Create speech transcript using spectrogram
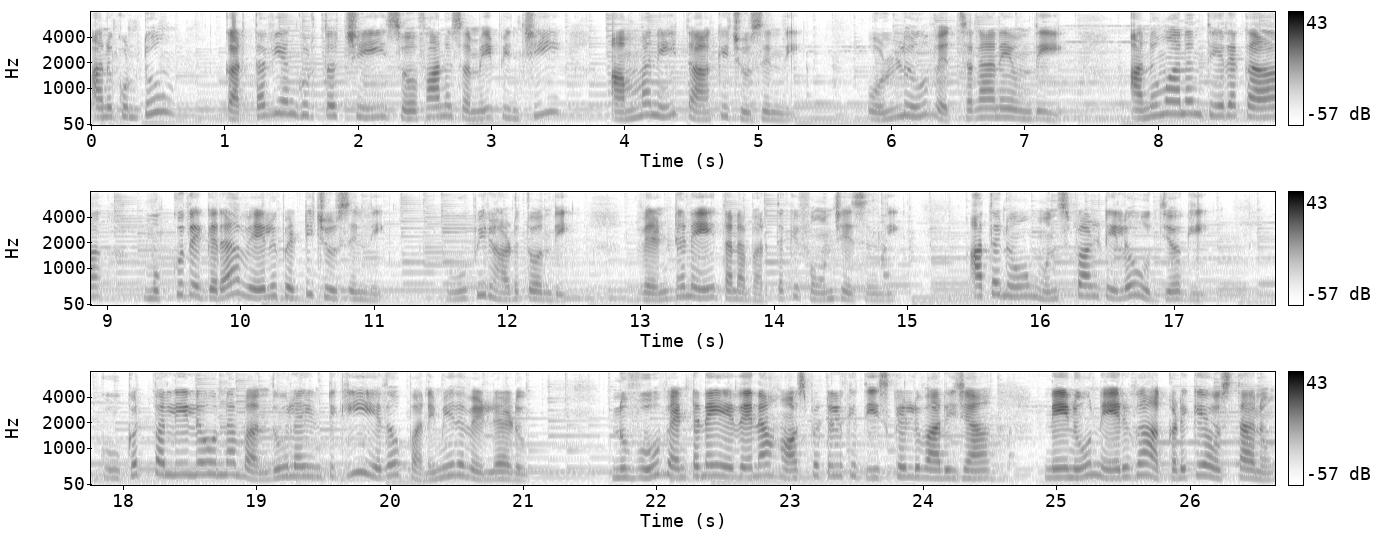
అనుకుంటూ కర్తవ్యం గుర్తొచ్చి సోఫాను సమీపించి అమ్మని తాకి చూసింది. ఒళ్ళు వెచ్చగానే ఉంది. అనుమానం తీరక ముక్కు దగ్గర వేలు పెట్టి చూసింది. ఊపిరాడుతోంది. వెంటనే తన భర్తకి ఫోన్ చేసింది. అతను మున్సిపాలిటీలో ఉద్యోగి. కూకట్పల్లిలో ఉన్న బంధువుల ఇంటికి ఏదో పని మీద వెళ్ళాడు. నువ్వు వెంటనే ఏదైనా హాస్పిటల్కి తీసుకెళ్ళు వారిజా. నేను నేరుగా అక్కడికే వస్తాను.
